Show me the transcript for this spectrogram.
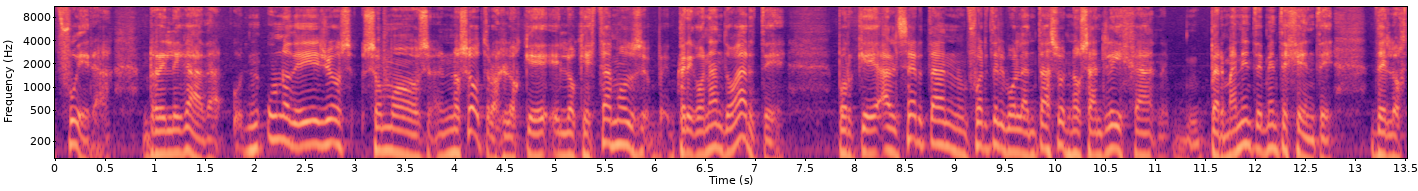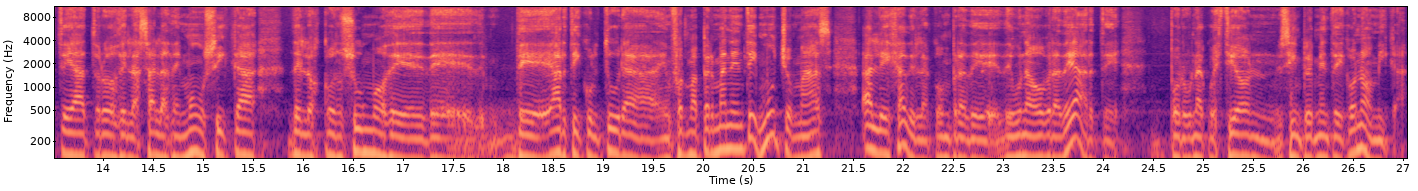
fuera, relegada. Uno de ellos somos nosotros, los que, los que estamos pregonando arte porque al ser tan fuerte el volantazo nos aleja permanentemente gente de los teatros, de las salas de música, de los consumos de, arte y cultura en forma permanente y mucho más aleja de la compra de, una obra de arte por una cuestión simplemente económica.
